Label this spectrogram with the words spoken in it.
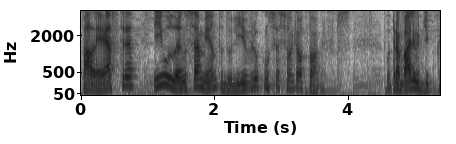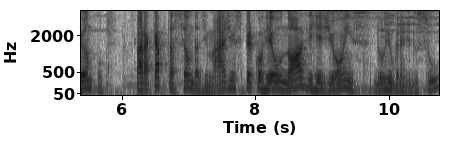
palestra e o lançamento do livro com sessão de autógrafos. O trabalho de campo para a captação das imagens percorreu nove regiões do Rio Grande do Sul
